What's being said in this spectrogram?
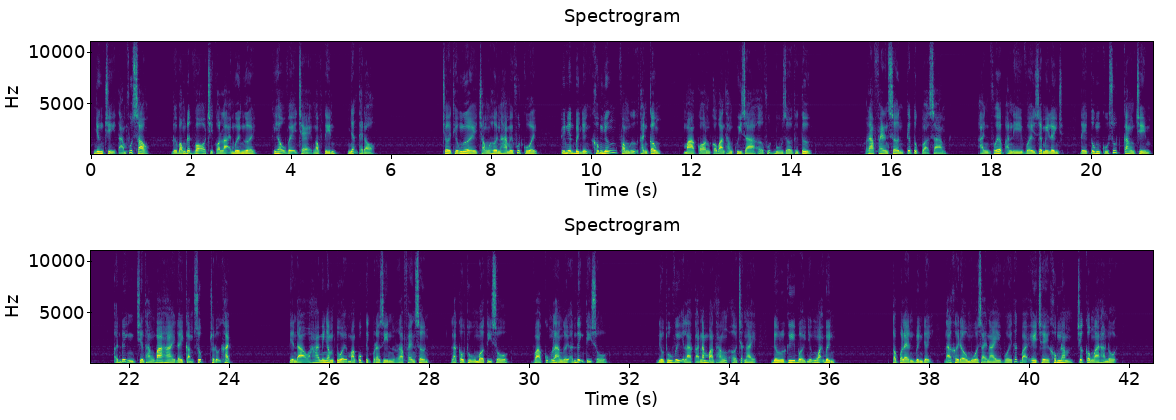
nhưng chỉ 8 phút sau, đội bóng đất võ chỉ còn lại 10 người khi hậu vệ trẻ Ngọc Tín nhận thẻ đỏ. chơi thiếu người trong hơn 20 phút cuối, tuy nhiên Bình Định không những phòng ngự thành công mà còn có bàn thắng quý giá ở phút bù giờ thứ tư. Rafaelson tiếp tục tỏa sáng. Anh phối hợp ăn ý với Jamie Lynch để tung cú sút căng chìm, ấn định chiến thắng 3-2 đầy cảm xúc cho đội khách. Tiền đạo 25 tuổi mang quốc tịch Brazil Rafaelson là cầu thủ mở tỷ số và cũng là người ấn định tỷ số. Điều thú vị là cả năm bàn thắng ở trận này đều được ghi bởi những ngoại binh. Topperland Bình Định đã khởi đầu mùa giải này với thất bại ê chề 0-5 trước Công an Hà Nội.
